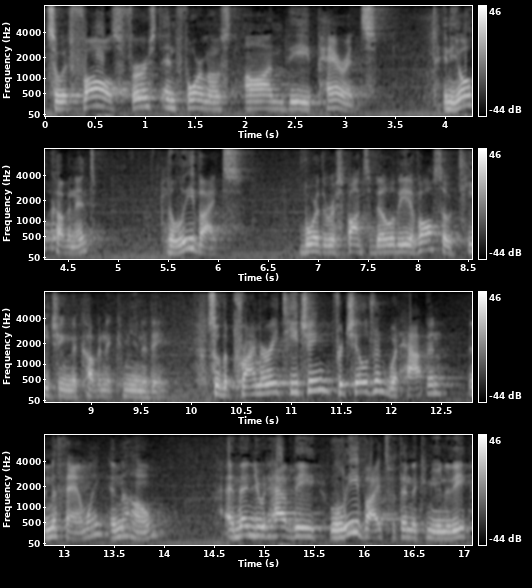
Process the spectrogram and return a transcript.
So it falls first and foremost on the parents. In the Old Covenant, the Levites bore the responsibility of also teaching the covenant community. So the primary teaching for children would happen in the family, in the home. And then you would have the Levites within the community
